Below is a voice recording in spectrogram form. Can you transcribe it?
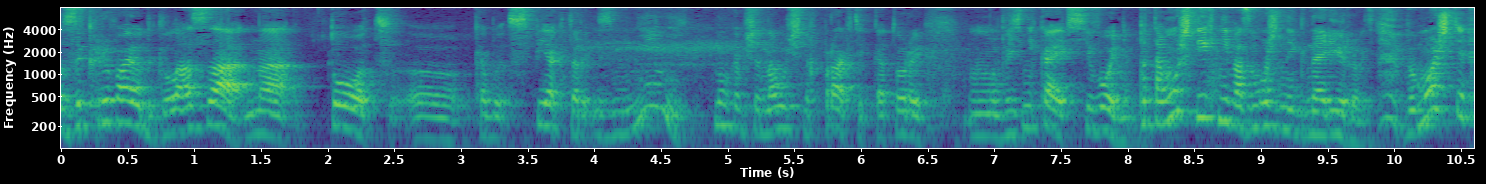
закрывают глаза на тот э, как бы спектр изменений, ну вообще научных практик, который возникает сегодня, потому что их невозможно игнорировать. Вы можете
